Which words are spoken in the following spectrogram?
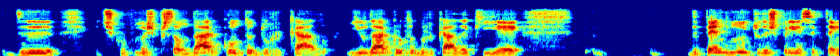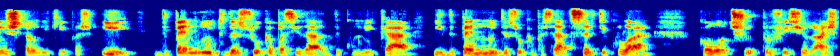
de, desculpe uma expressão, dar conta do recado, e o dar conta do recado aqui é depende muito da experiência que tem em gestão de equipas e depende muito da sua capacidade de comunicar e depende muito da sua capacidade de se articular com outros profissionais,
